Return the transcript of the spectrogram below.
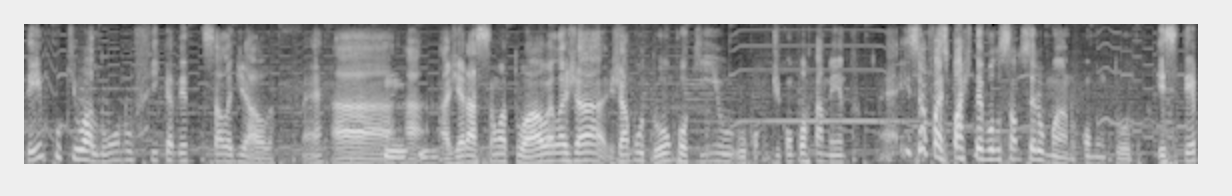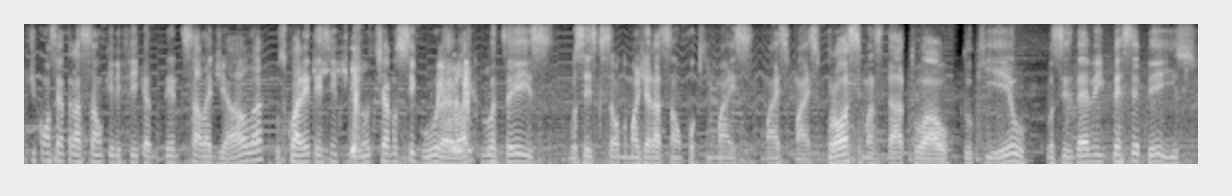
tempo que o aluno fica dentro de sala de aula. Né? A, a, a geração atual ela já, já mudou um pouquinho de comportamento. É, isso faz parte da evolução do ser humano como um todo. Esse tempo de concentração que ele fica dentro de sala de aula, os 45 minutos já nos segura. Eu acho que vocês, vocês que são de uma geração um pouquinho mais, mais, mais próximas da atual do que eu, vocês devem perceber isso.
